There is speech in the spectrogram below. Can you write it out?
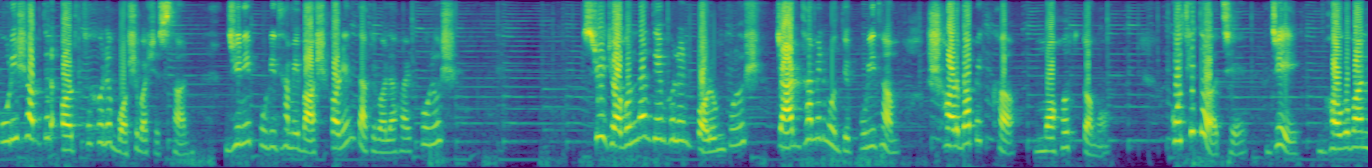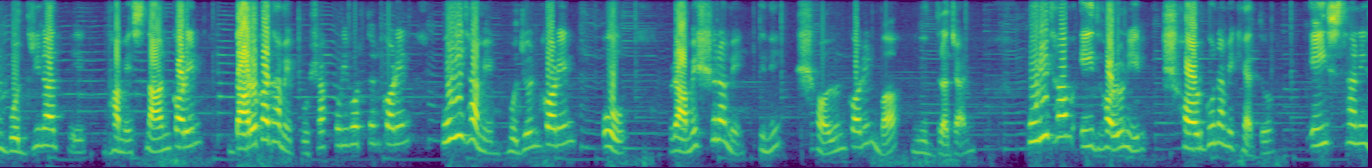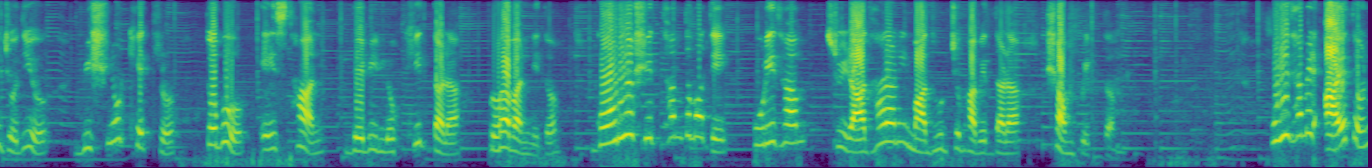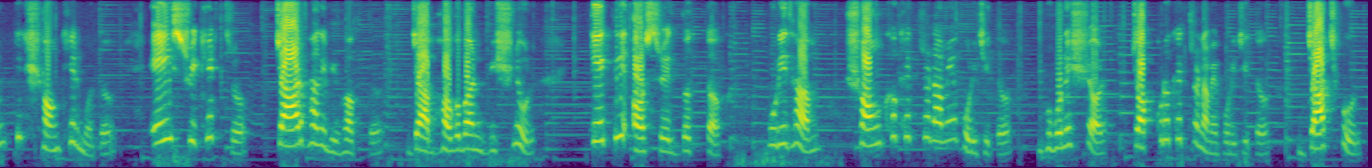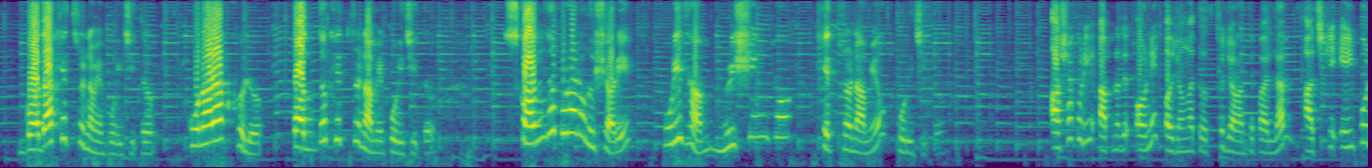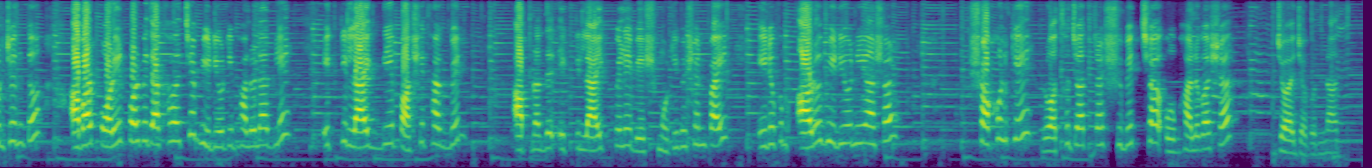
পুরী শব্দের অর্থ হলো বসবাসের স্থান। যিনি পুরীধামে বাস করেন, তাকে বলা হয় পুরুষ। শ্রী জগন্নাথ দেব হলেন পরম পুরুষ। চার ধামের মধ্যে পুরীধাম সর্বাপেক্ষা মহত্তম। কথিত আছে যে, ভগবান বদ্রীনাথে ধামে স্নান করেন, দ্বারকা ধামে পোশাক পরিবর্তন করেন, পুরী ধামে ভোজন করেন ও রামেশ্বরমে তিনি স্মরণ করেন বা নিদ্রা যান। পুরীধাম এই ধরনের স্বর্গ নামে খ্যাত। এই স্থানে যদিও বিষ্ণুর ক্ষেত্র, তবুও এই স্থান দেবী লক্ষ্মীর দ্বারা প্রভাবান্বিত। গৌরীয় সিদ্ধান্ত মতে পুরীধাম শ্রী রাধারানীর মাধুর্য ভাবের দ্বারা সম্পৃক্ত। পুরীধামের আয়তন ঠিক শঙ্খের মতো। এই শ্রীক্ষেত্র চার ভাগে বিভক্ত, যা ভগবান বিষ্ণুর কেটি অস্ত্রের দত্তক পুরীধাম শঙ্খক্ষেত্র নামেও পরিচিত, ভুবনেশ্বর চক্রক্ষেত্র নামে পরিচিত, যাজপুর গদাক্ষেত্র নামে পরিচিত কোনারক হল পদ্মক্ষেত্র নামে পরিচিত। স্কন্ধ পুরাণ অনুসারে পুরীধাম নৃসিংহ ক্ষেত্র নামেও পরিচিত। আশা করি আপনাদের অনেক অজানা তথ্য জানাতে পারলাম। আজকে এই পর্যন্ত। আবার পরের পর্বে দেখা হচ্ছে। ভিডিওটি ভালো লাগলে একটি লাইক দিয়ে পাশে থাকবেন। আপনাদের একটি লাইক পেলে বেশ মোটিভেশন পাই। এরকম আরও ভিডিও নিয়ে আসার। সকলকে রথযাত্রার শুভেচ্ছা ও ভালোবাসা। জয় জগন্নাথ।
